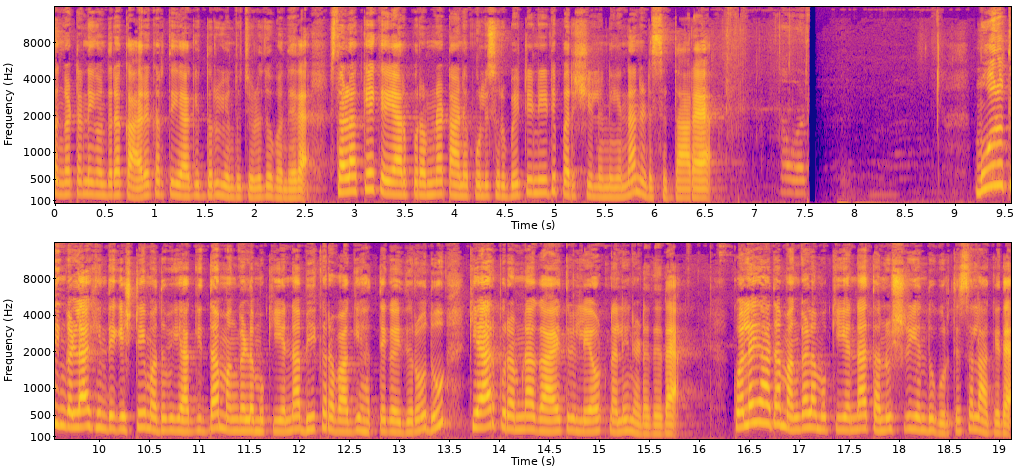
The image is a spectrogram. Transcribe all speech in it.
ಸಂಘಟನೆಯೊಂದರ ಕಾರ್ಯಕರ್ತೆಯಾಗಿದ್ದರು ಎಂದು ತಿಳಿದು ಬಂದಿದೆ. ಸ್ಥಳಕ್ಕೆ ಕೆಆರ್ಪುರಂನ ಠಾಣೆ ಪೊಲೀಸರು ಭೇಟಿ ನೀಡಿ ಪರಿಶೀಲನೆಯನ್ನ ನಡೆಸಿದ್ದಾರೆ. ಮೂರು ತಿಂಗಳ ಹಿಂದೆಗೆಷ್ಟೇ ಮದುವೆಯಾಗಿದ್ದ ಮಂಗಳಮುಖಿಯನ್ನ ಭೀಕರವಾಗಿ ಹತ್ಯೆಗೈದಿರೋದು ಕೆಆರ್ಪುರಂನ ಗಾಯತ್ರಿ ಲೇಔಟ್ನಲ್ಲಿ ನಡೆದಿದೆ. ಕೊಲೆಯಾದ ಮಂಗಳಮುಖಿಯನ್ನ ತನುಶ್ರೀ ಎಂದು ಗುರುತಿಸಲಾಗಿದೆ.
